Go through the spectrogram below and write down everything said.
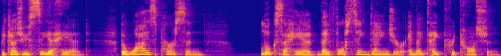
Because you see ahead. The wise person looks ahead, they foresee danger and they take precaution.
